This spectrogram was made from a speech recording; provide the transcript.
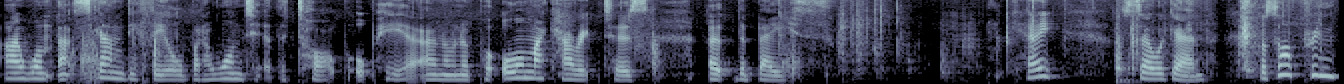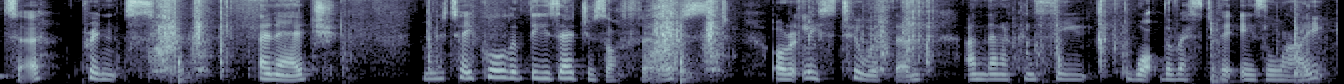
I want that Scandi feel, but I want it at the top up here. And I'm going to put all my characters at the base. Okay, so again, because our printer prints an edge, I'm going to take all of these edges off first, or at least two of them, and then I can see what the rest of it is like.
